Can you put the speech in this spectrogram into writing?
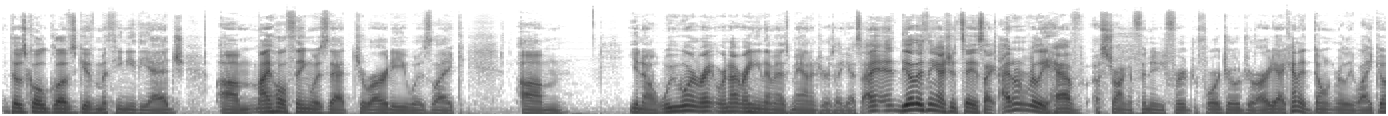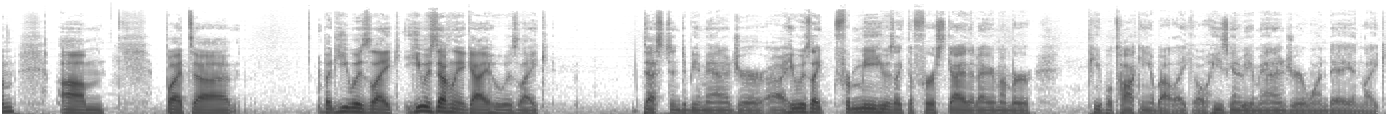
those gold gloves give Matheny the edge. Um, my whole thing was that Girardi was like, um, you know, we weren't we're not ranking them as managers. I guess. I the other thing I should say is like I don't really have a strong affinity for for Joe Girardi. I kind of don't really like him, um, but uh, but he was like he was definitely a guy who was like destined to be a manager. Uh, he was like for me, he was like the first guy that I remember people talking about like, oh, he's going to be a manager one day, and like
